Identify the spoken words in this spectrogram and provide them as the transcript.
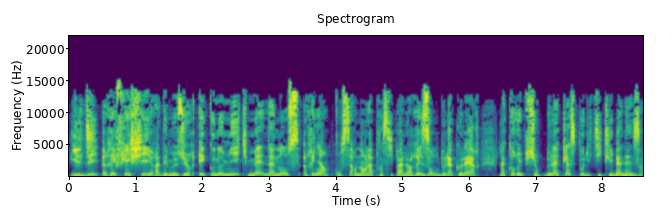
Il dit réfléchir à des mesures économiques mais n'annonce rien concernant la principale raison de la colère, la corruption de la classe politique libanaise.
